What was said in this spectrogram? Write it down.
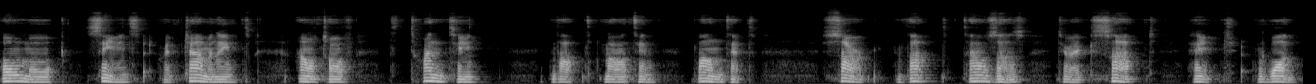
or more seeds would germinate out of the 20 that Martin planted. So that tells us to accept H1.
